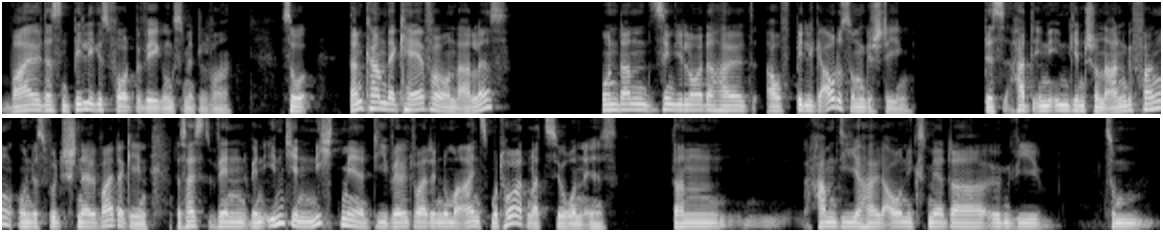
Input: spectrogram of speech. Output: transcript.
Weil das ein billiges Fortbewegungsmittel war. So, dann kam der Käfer und alles. Und dann sind die Leute halt auf billige Autos umgestiegen. Das hat in Indien schon angefangen und es wird schnell weitergehen. Das heißt, wenn, wenn Indien nicht mehr die weltweite Nummer eins Motorradnation ist, dann haben die halt auch nichts mehr da irgendwie zum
